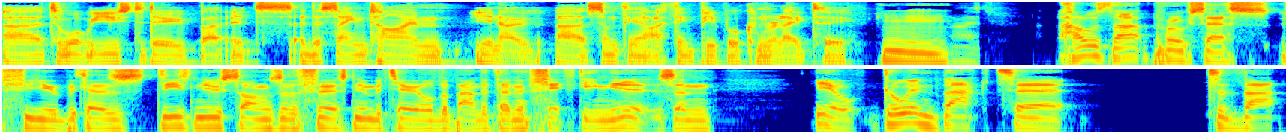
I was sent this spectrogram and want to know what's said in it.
uh, to what we used to do, but it's at the same time, you know, uh, something that I think people can relate to. How was that process for you? Because these new songs are the first new material the band have done in 15 years. And, you know, going back to to that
